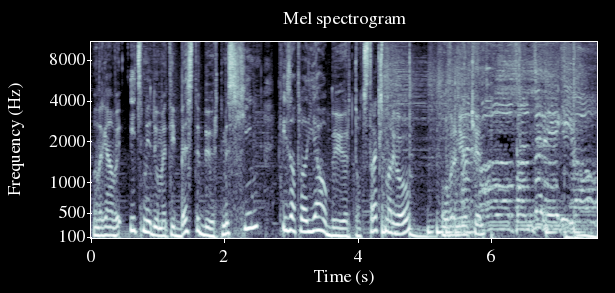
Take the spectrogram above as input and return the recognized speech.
want daar gaan we iets mee doen met die beste buurt. Misschien is dat wel jouw buurt. Tot straks, Margot. Over een uurtje. van de regio.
